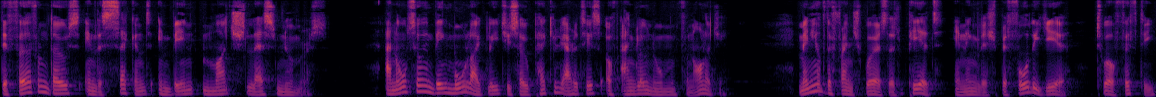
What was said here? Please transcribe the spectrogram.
differ from those in the second in being much less numerous, and also in being more likely to show peculiarities of Anglo-Norman phonology. Many of the French words that appeared in English before the year 1250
